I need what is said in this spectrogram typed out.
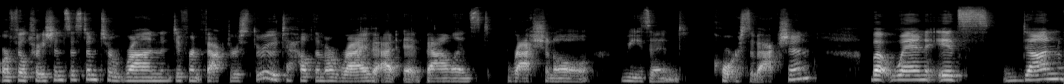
or filtration system to run different factors through to help them arrive at a balanced, rational, reasoned course of action. But when it's done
